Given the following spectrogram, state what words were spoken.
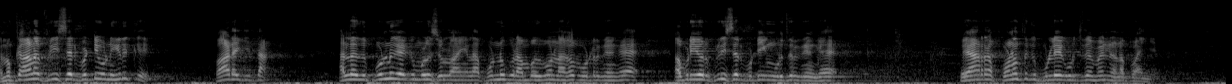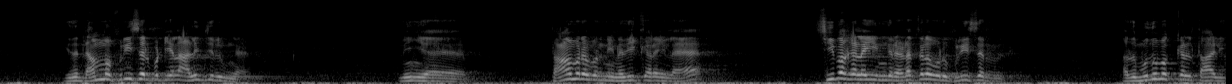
நமக்கான ஃப்ரீசர் பெட்டி ஒன்று இருக்குது வாடகைக்கு தான். அல்லது பொண்ணு கேட்கும்போது சொல்லுவாங்களா பொண்ணுக்கு ஒரு ஐம்பது பவுன் நகை போட்டிருக்கேங்க அப்படி ஒரு ஃப்ரீசர் பெட்டியும் கொடுத்துருக்கேங்க. யாரா பணத்துக்கு பிள்ளைய கொடுத்துட்டோமேன்னு நினைப்பாங்க. இது நம்ம ஃப்ரீசர் பட்டியெல்லாம் அழிஞ்சிருங்க. நீங்கள் தாமிரபரணி நதிக்கரையில் சிவகலைங்கிற இடத்துல ஒரு ஃப்ரீசர் இருக்கு. அது முதுமக்கள் தாலி.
